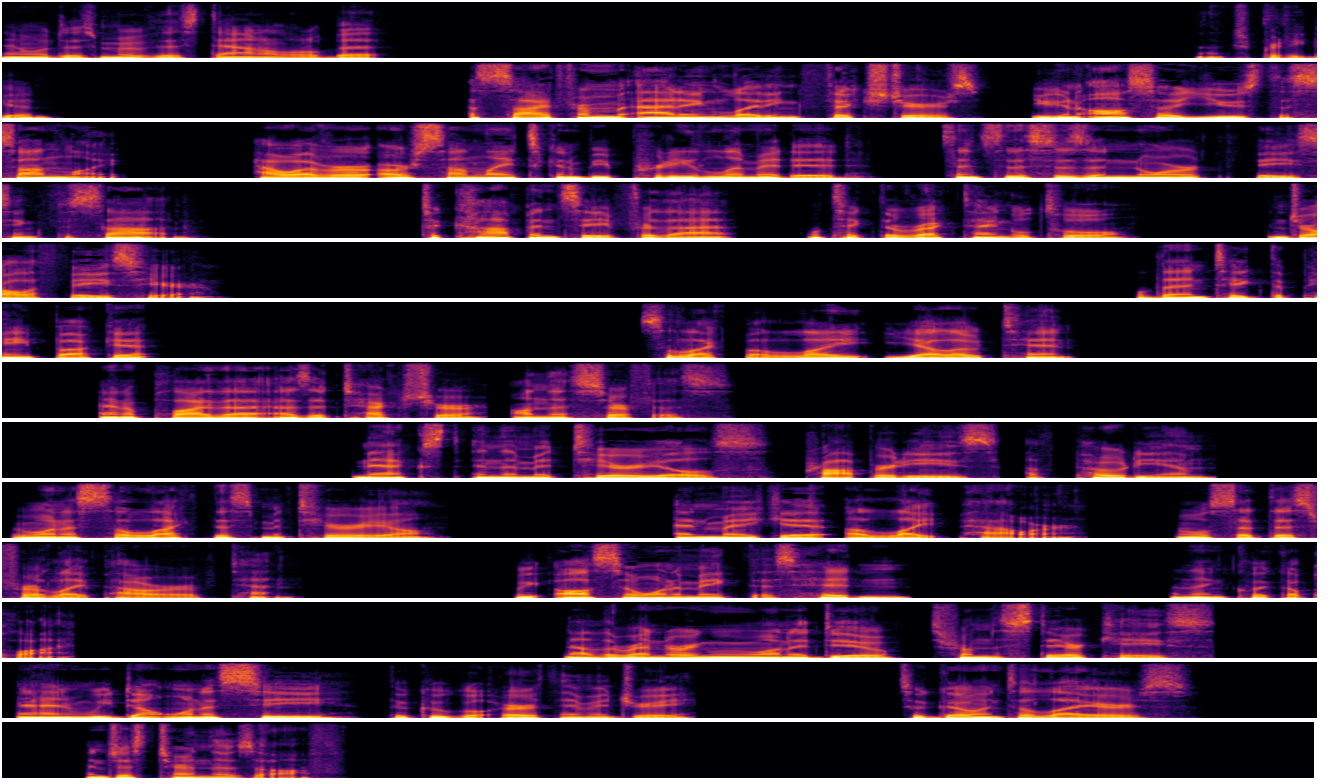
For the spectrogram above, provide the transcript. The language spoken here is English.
And we'll just move this down a little bit. Looks pretty good. Aside from adding lighting fixtures, you can also use the sunlight. However, our sunlight's going to be pretty limited since this is a north facing facade. To compensate for that, we'll take the rectangle tool and draw a face here. We'll then take the paint bucket, select a light yellow tint, and apply that as a texture on this surface. Next, in the materials properties of Podium, we want to select this material and make it a light power. And we'll set this for a light power of 10. We also want to make this hidden and then click apply. Now the rendering we want to do is from the staircase and we don't want to see the Google Earth imagery. So go into layers and just turn those off.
